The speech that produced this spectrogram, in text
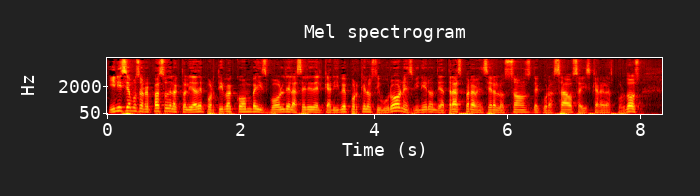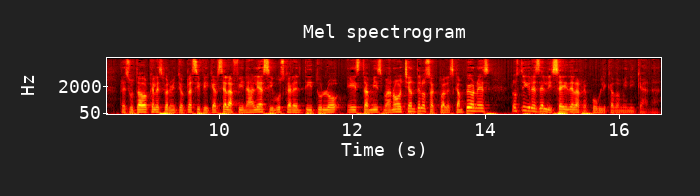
Iniciamos el repaso de la actualidad deportiva con béisbol de la Serie del Caribe porque los tiburones vinieron de atrás para vencer a los Suns de Curazao seis carreras por dos, resultado que les permitió clasificarse a la final y así buscar el título esta misma noche ante los actuales campeones, los Tigres del Licey de la República Dominicana.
